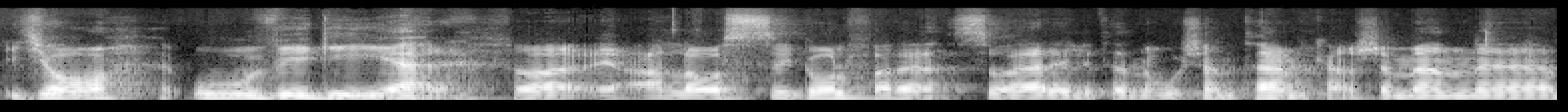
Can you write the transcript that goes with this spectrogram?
ja, OVGR. För alla oss golfare så är det en liten okänd term kanske, men eh,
